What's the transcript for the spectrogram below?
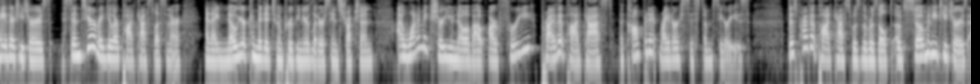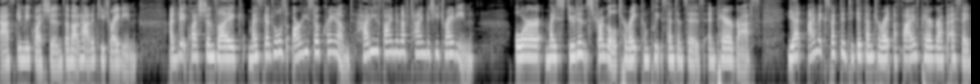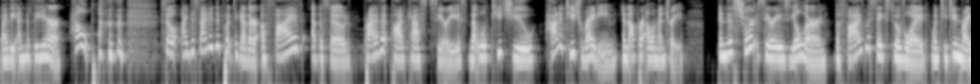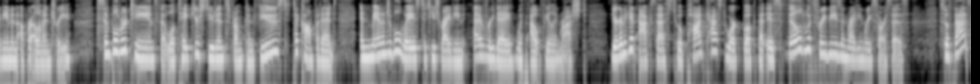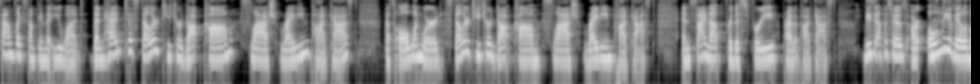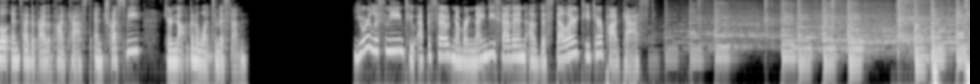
Hey there, teachers. Since you're a regular podcast listener, and I know you're committed to improving your literacy instruction, I want to make sure you know about our free private podcast, the Confident Writer System series. This private podcast was the result of so many teachers asking me questions about how to teach writing. I'd get questions like, My schedule is already so crammed. How do you find enough time to teach writing? Or, My students struggle to write complete sentences and paragraphs, yet I'm expected to get them to write a five paragraph essay by the end of the year. Help! so I decided to put together a five episode private podcast series that will teach you how to teach writing in upper elementary. In this short series, you'll learn the five mistakes to avoid when teaching writing in upper elementary, simple routines that will take your students from confused to confident, and manageable ways to teach writing every day without feeling rushed. You're going to get access to a podcast workbook that is filled with freebies and writing resources. So if that sounds like something that you want, then head to stellarteacher.com slash writing podcast. That's all one word, stellarteacher.com slash writing podcast and sign up for this free private podcast. These episodes are only available inside the private podcast. And trust me, you're not going to want to miss them. You're listening to episode number 97 of the Stellar Teacher Podcast.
